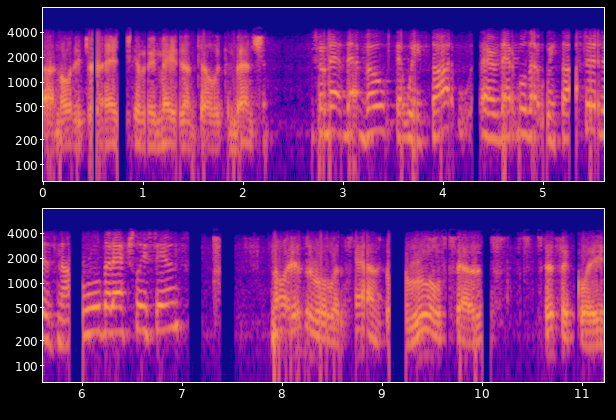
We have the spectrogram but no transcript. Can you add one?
uh, no determination can be made until the convention. So that, that vote that we thought, or that rule that we thought stood is not a rule that actually stands? No, it is a rule that stands, but the rule says specifically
